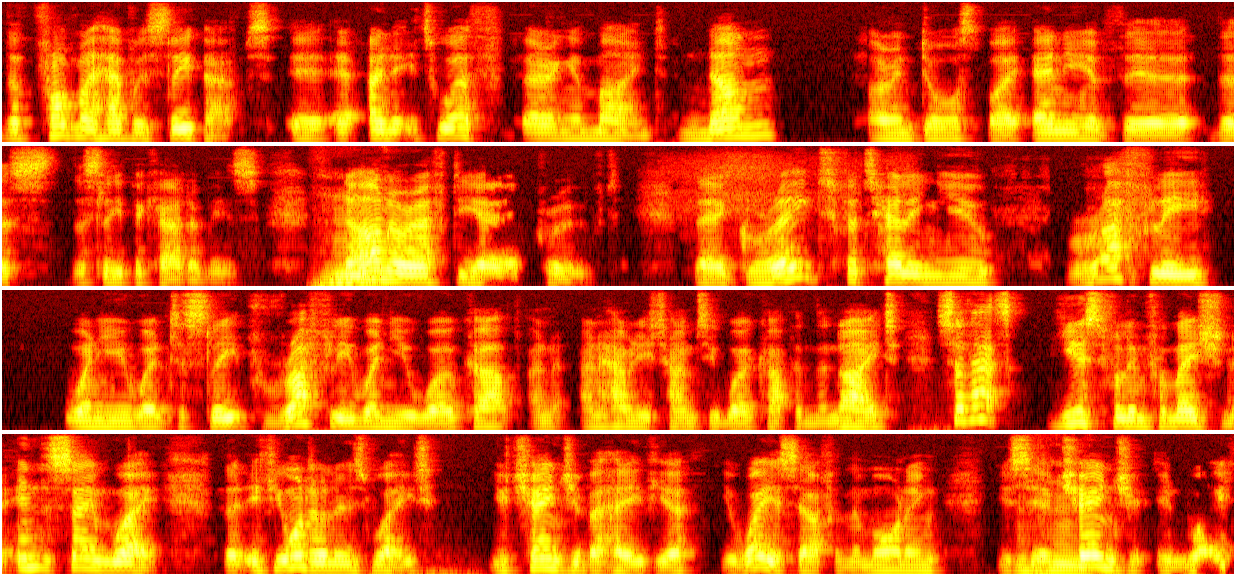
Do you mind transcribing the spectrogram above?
the problem I have with sleep apps, uh, and it's worth bearing in mind, none are endorsed by any of the the, the sleep academies. Hmm. None are FDA approved. They're great for telling you roughly when you went to sleep, roughly when you woke up, and, and how many times you woke up in the night. So that's useful information. In the same way that if you want to lose weight, you change your behavior, you weigh yourself in the morning, you see Mhm. a change in weight,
